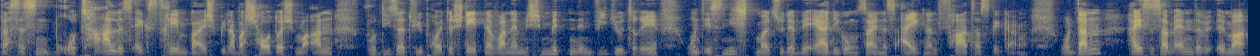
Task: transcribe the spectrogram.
Das ist ein brutales Extrembeispiel, aber schaut euch mal an, wo dieser Typ heute steht. Der war nämlich mitten im Videodreh und ist nicht mal zu der Beerdigung seines eigenen Vaters gegangen. Und dann heißt es am Ende immer,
